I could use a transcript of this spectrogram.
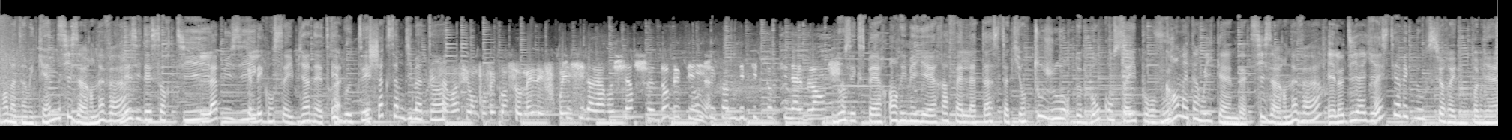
Grand matin week-end, 6h, 9h. Les idées sorties, la musique, les conseils bien-être et beauté. Et chaque samedi matin, savoir si on pouvait consommer les fruits. Je suis à la recherche d'aubépines. C'est comme des petites coccinelles blanches. nos experts Henri Meyer, Raphaël Lataste qui ont toujours de bons conseils pour vous. Grand matin week-end, 6h, 9h. Elodie Ayer. Restez avec nous sur Réunion Première.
